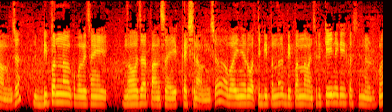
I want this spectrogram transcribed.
हुनुहुन्छ। विपन्नको पक्ष चाहिँ नौ हजार पाँच सय एक्काइसजना हुनुहुन्छ। अब यिनीहरू अति विपन्न र विपन्न मान्छेहरू केही न केही कसै रूपमा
